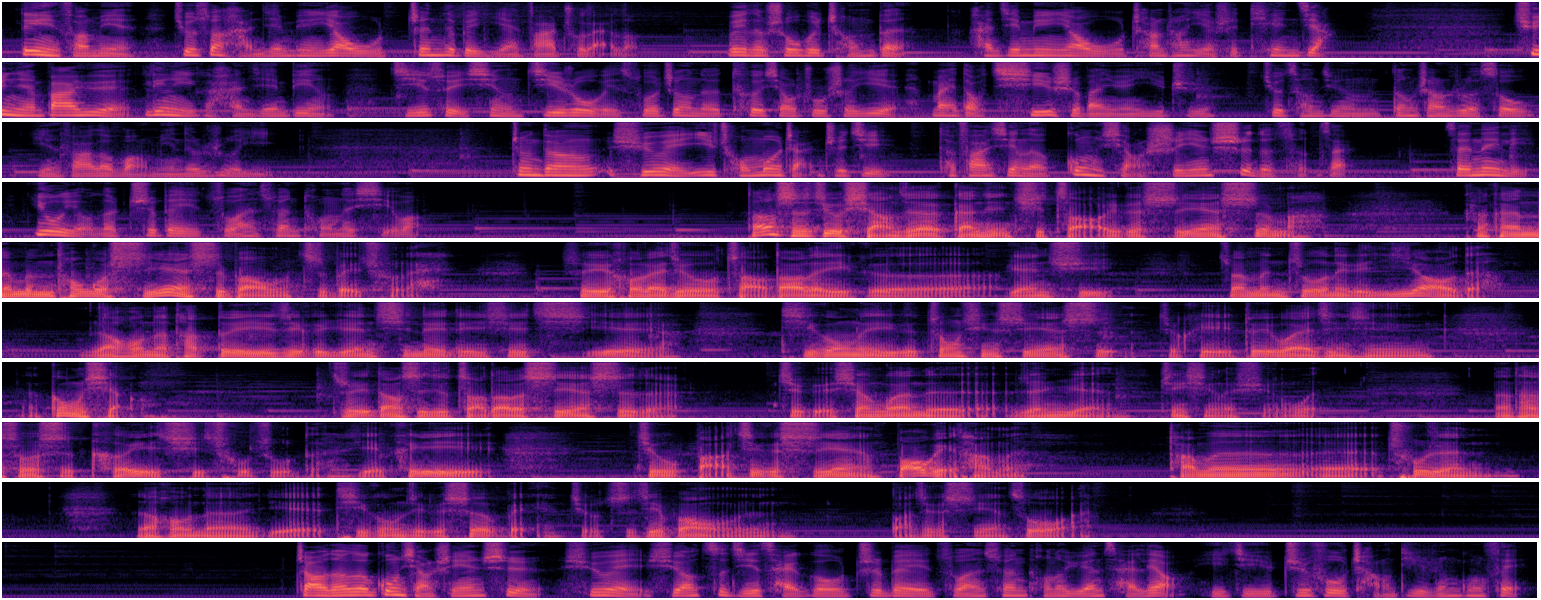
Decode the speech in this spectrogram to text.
另一方面，就算罕见病药物真的被研发出来了，为了收回成本，罕见病药物常常也是天价。去年八月，另一个罕见病脊髓性肌肉萎缩症的特效注射液卖到七十万元一支，就曾经登上热搜，引发了网民的热议。正当徐伟一筹莫展之际，他发现了共享实验室的存在，在那里又有了制备组氨酸酮的希望。当时就想着赶紧去找一个实验室嘛，看看能不能通过实验室帮我们制备出来。所以后来就找到了一个园区。专门做那个医药的，然后呢，他对于这个园区内的一些企业提供了一个中心实验室，就可以对外进行共享。所以当时就找到了实验室的这个相关的人员进行了询问。那他说是可以去出租的，也可以就把这个实验包给他们，他们呃出人，然后呢也提供这个设备，就直接帮我们。把这个实验做完，找到了共享实验室。徐伟需要自己采购制备组氨酸酮的原材料，以及支付场地人工费。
